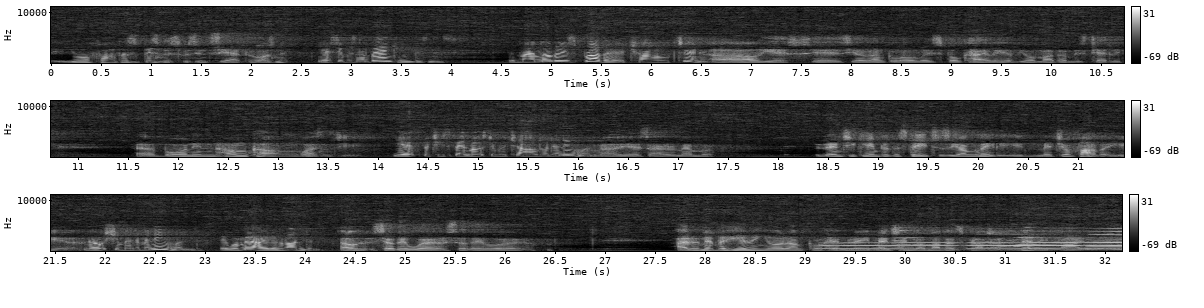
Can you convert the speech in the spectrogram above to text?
Your father's business was in Seattle, wasn't it? Yes, he was in the banking business. With my mother's brother, Charles Turner. Oh, yes, yes. Your uncle always spoke highly of your mother, Miss Chadwick. Uh, born in Hong Kong, wasn't she? Yes, but she spent most of her childhood in England. Ah, yes, I remember. Then she came to the States as a young lady. Met your father here. No, she met him in England. They were married in London. Oh, so they were, so they were. I remember hearing your Uncle Henry mention your mother's brother. Very fine.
